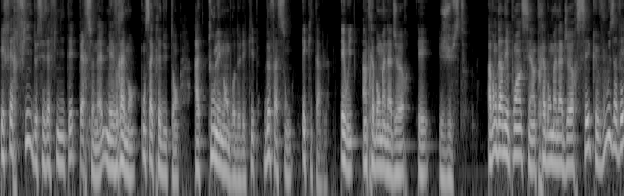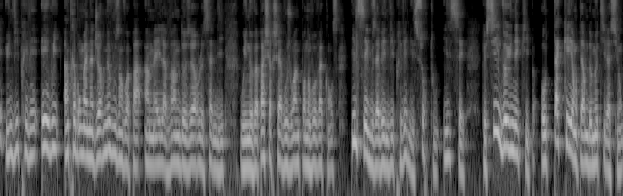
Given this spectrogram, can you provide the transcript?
et faire fi de ses affinités personnelles, mais vraiment consacrer du temps à tous les membres de l'équipe de façon équitable. Et oui, un très bon manager est juste. Avant-dernier point, c'est un très bon manager, c'est que vous avez une vie privée. Et oui, un très bon manager ne vous envoie pas un mail à 22h le samedi où il ne va pas chercher à vous joindre pendant vos vacances. Il sait que vous avez une vie privée, mais surtout, il sait que s'il veut une équipe au taquet en termes de motivation,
